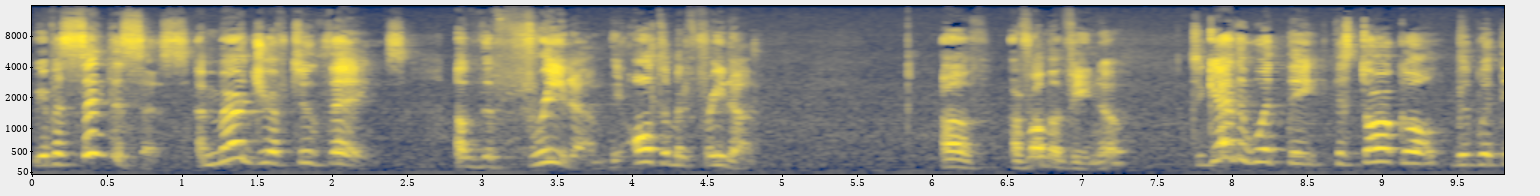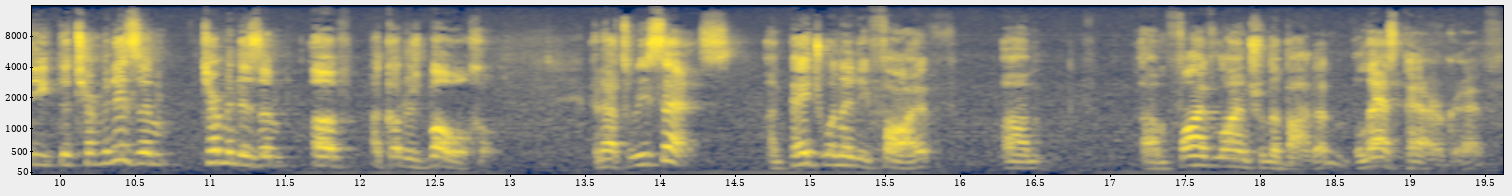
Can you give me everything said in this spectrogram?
We have a synthesis, a merger of two things, of the freedom, the ultimate freedom of Avram Avinu, together with the historical, with, with the determinism, determinism of Hakadosh Baruch Hu. and that's what he says on page one eighty five, um, um, five lines from the bottom, the last paragraph.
